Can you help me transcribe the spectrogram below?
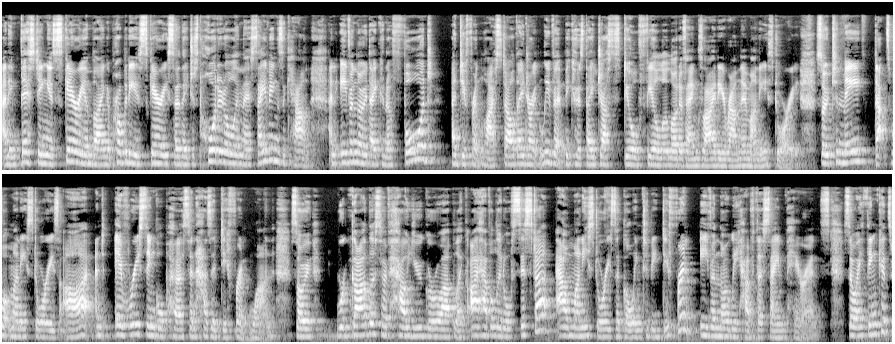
And investing is scary and buying a property is scary. So they just hoard it all in their savings account. And even though they can afford a different lifestyle. They don't live it because they just still feel a lot of anxiety around their money story. So to me, that's what money stories are. And every single person has a different one. So regardless of how you grew up, like I have a little sister, our money stories are going to be different, even though we have the same parents. So I think it's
